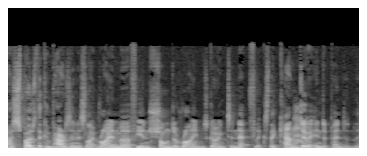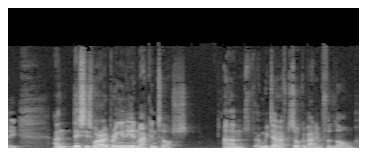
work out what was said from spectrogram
I suppose the comparison is like Ryan Murphy and Shonda Rhimes going to Netflix. They can do it independently, and this is where I bring in Iain Macintosh. Um, and we don't have to talk about him for long.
